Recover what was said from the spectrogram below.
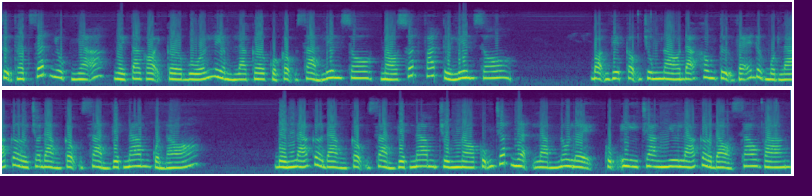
Sự thật rất nhục nhã, người ta gọi cờ búa liềm là cờ của Cộng sản Liên Xô, nó xuất phát từ Liên Xô. Bọn Việt Cộng chúng nó đã không tự vẽ được một lá cờ cho Đảng Cộng sản Việt Nam của nó. Đến lá cờ Đảng Cộng sản Việt Nam chúng nó cũng chấp nhận làm nô lệ, cũng y chang như lá cờ đỏ sao vàng.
